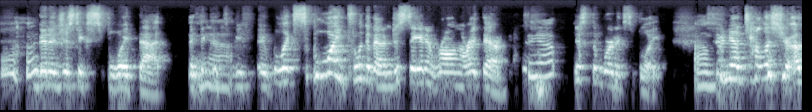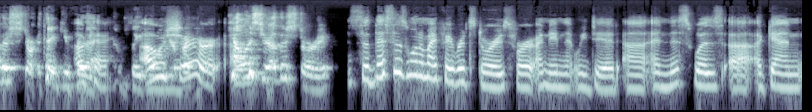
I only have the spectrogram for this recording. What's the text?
I'm going to just exploit that. I think Yeah. it's it will exploit. Look at that. I'm just saying it wrong right there. yep. Just the word exploit. Um, So now tell us your other story. Thank you for Okay. that complete. oh, wonder, sure. Tell Um, us your other story. so this is one of my favorite stories for a name that we did, uh, and this was uh, again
